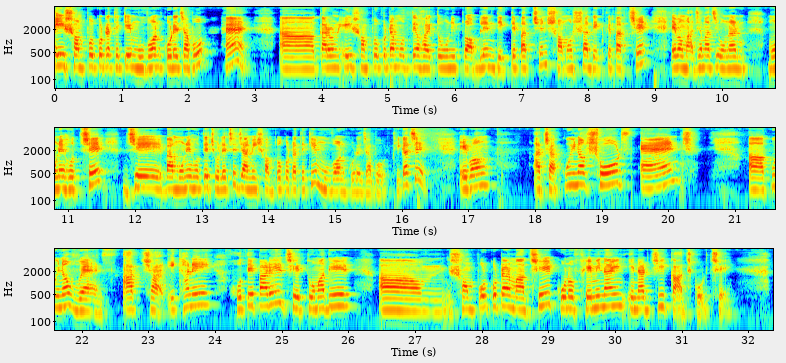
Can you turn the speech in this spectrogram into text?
এই সম্পর্কটা থেকে মুভ অন করে যাব হ্যাঁ? কারণ এই সম্পর্কটার মধ্যে হয়তো উনি প্রবলেম দেখতে পাচ্ছেন, সমস্যা দেখতে পাচ্ছেন এবং মাঝে মাঝে ওনার মনে হচ্ছে যে, বা মনে হতে চলেছে যে, আমি সম্পর্কটা থেকে মুভ অন করে যাব, ঠিক আছে? এবং আচ্ছা queen of swords and queen of wands আচ্ছা এখানে হতে পারে যে তোমাদের সম্পর্কটার মাঝে কোনো ফেমিনাইন এনার্জি কাজ করছে।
